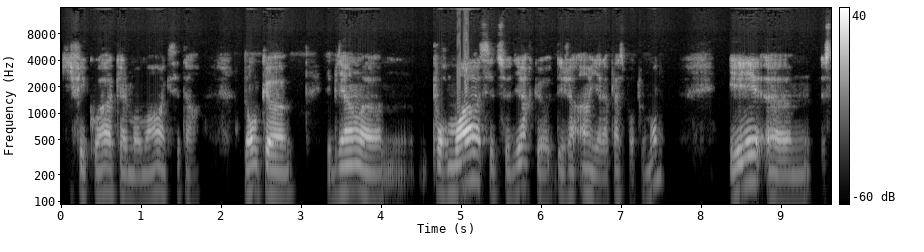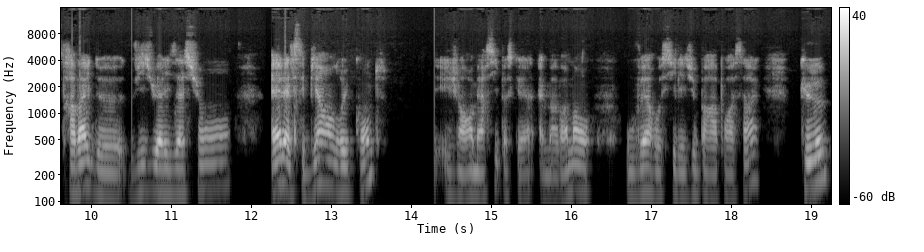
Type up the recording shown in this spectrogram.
qui fait quoi, à quel moment, etc. Donc, eh bien, pour moi, c'est de se dire que déjà, un, il y a la place pour tout le monde. Et euh, ce travail de visualisation, elle, elle s'est bien rendue compte, et je l'en remercie parce qu'elle m'a vraiment ouvert aussi les yeux par rapport à ça, que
